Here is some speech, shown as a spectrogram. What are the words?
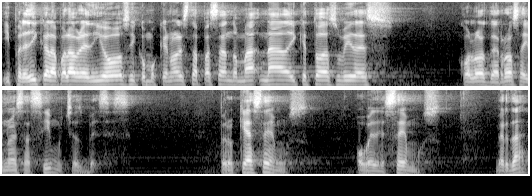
y, predica la palabra de Dios y como que no le está pasando nada y que toda su vida es color de rosa y no es así muchas veces. Pero ¿qué hacemos? Obedecemos ¿verdad?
